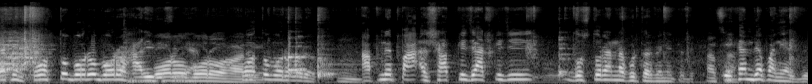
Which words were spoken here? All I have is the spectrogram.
দেখেন কত বড় বড় হাড়ি বড় বড় কত বড় বড়। আপনি সাত কেজি আট কেজি গোস্ত রান্না করতে পারবেন এটাতে আচ্ছা। এখান দিয়ে পানি আসবে।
